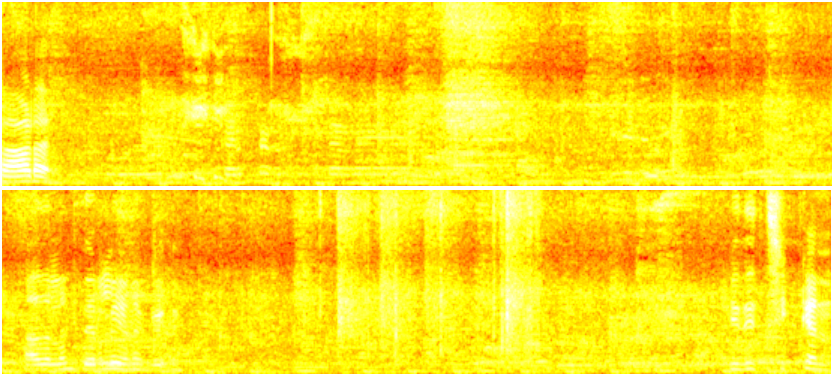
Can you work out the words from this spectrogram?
காடை. அதெல்லாம் தெரில எனக்கு. இது சிக்கன்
